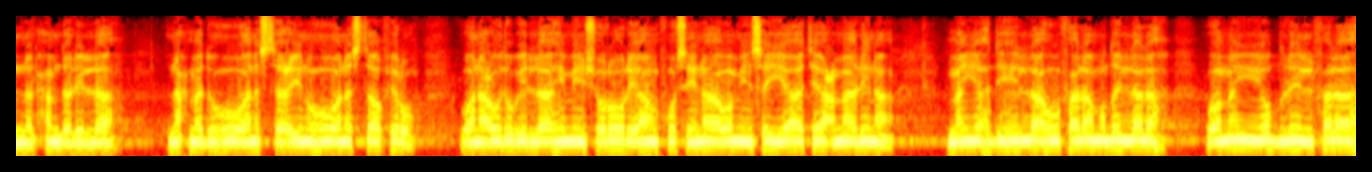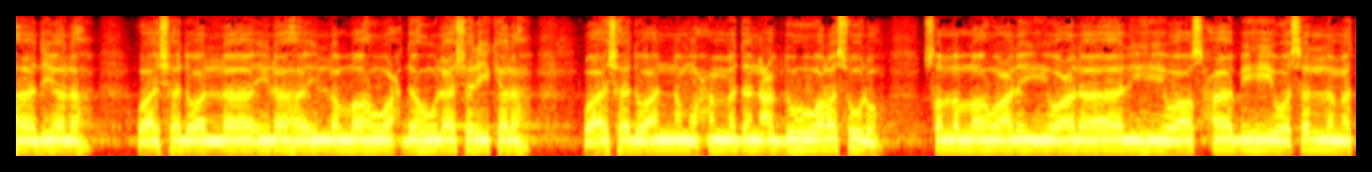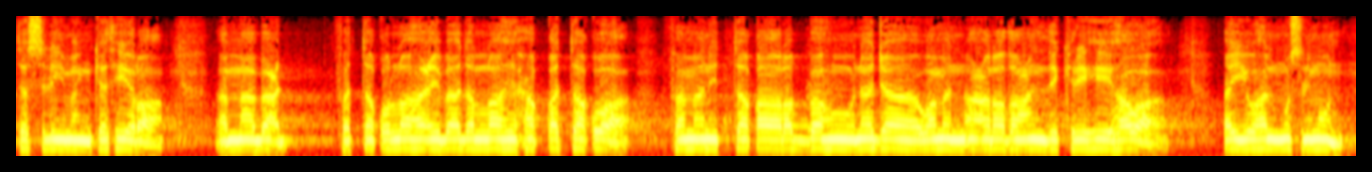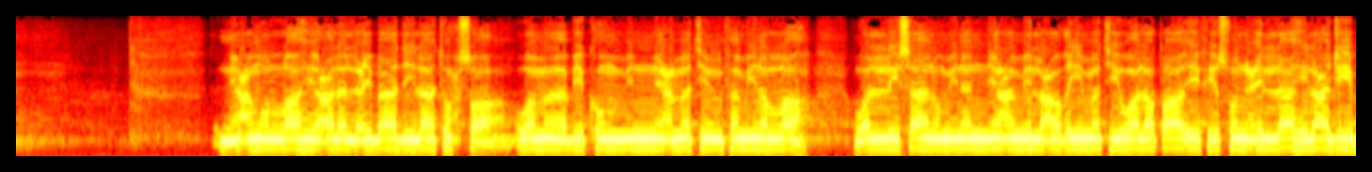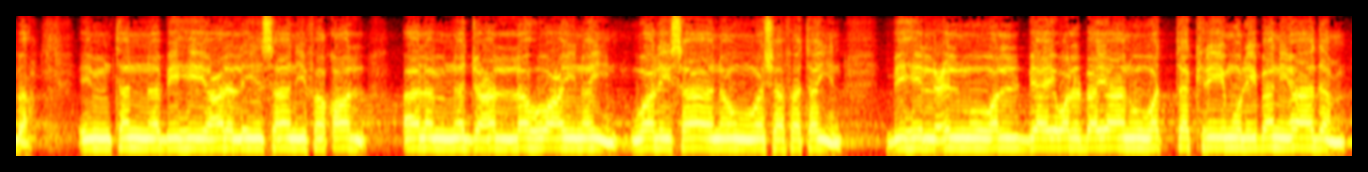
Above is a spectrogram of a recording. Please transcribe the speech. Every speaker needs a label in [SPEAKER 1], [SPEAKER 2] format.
[SPEAKER 1] ان الحمد لله نحمده ونستعينه ونستغفره ونعوذ بالله من شرور انفسنا ومن سيئات اعمالنا من يهده الله فلا مضل له ومن يضلل فلا هادي له واشهد ان لا اله الا الله وحده لا شريك له واشهد ان محمدا عبده ورسوله صلى الله عليه وعلى اله واصحابه وسلم تسليما كثيرا اما بعد فاتقوا الله عباد الله حق التقوى فمن اتقى ربه نجا ومن اعرض عن ذكره هوى ايها المسلمون نعم الله على العباد لا تحصى وما بكم من نعمه فمن الله واللسان من النعم العظيمه ولطائف صنع الله العجيبه امتن به على الانسان فقال الم نجعل له عينين ولسانا وشفتين به العلم والبيان والتكريم لبني ادم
